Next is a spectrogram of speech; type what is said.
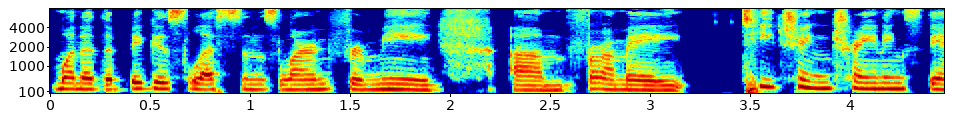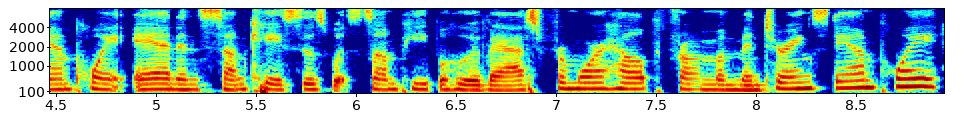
One of the biggest lessons learned for me um, from a teaching training standpoint and in some cases with some people who have asked for more help from a mentoring standpoint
